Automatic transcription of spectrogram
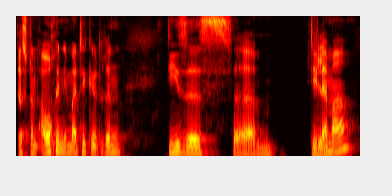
das stand auch in dem Artikel drin, dieses ähm, Dilemma,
